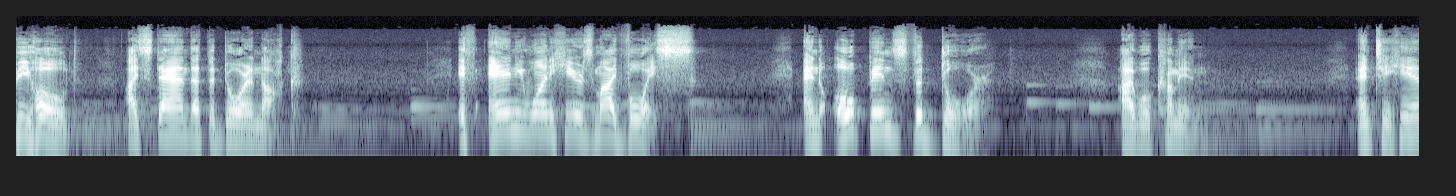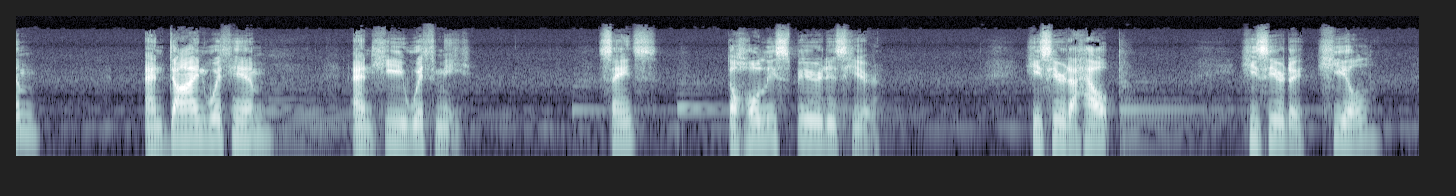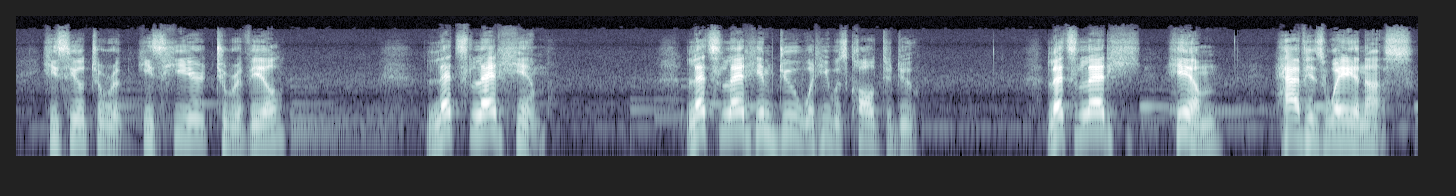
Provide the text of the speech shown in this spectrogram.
Behold, I stand at the door and knock. If anyone hears my voice and opens the door, I will come in and to him and dine with him and he with me. Saints, the Holy Spirit is here. He's here to help, He's here to heal, He's here to, re- he's here to reveal. Let's let him. Let's let him do what he was called to do. Let's let him have his way in us.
